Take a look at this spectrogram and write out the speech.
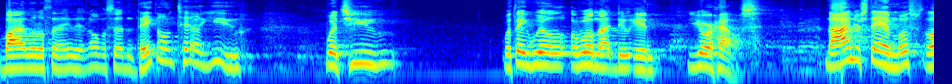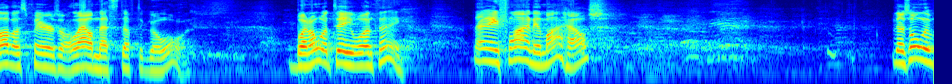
buy a little thing, that all of a sudden they're going to tell you what you, what they will or will not do in your house. Now, I understand most, a lot of us parents are allowing that stuff to go on. But I'm going to tell you one thing that ain't flying in my house. There's only,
